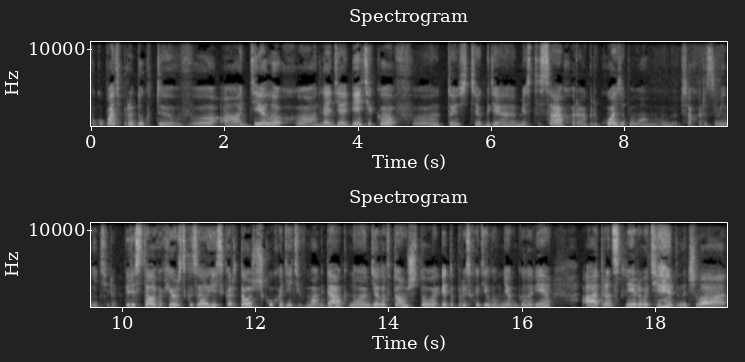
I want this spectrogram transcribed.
покупать продукты в отделах а, для диабетиков, э, то есть где вместо сахара глюкоза, по-моему, сахарозаменители. Перестала, как я уже сказала, есть картошечку, ходить в Макдак, но дело в том, что это происходило у меня в голове, а транслировать я это начала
